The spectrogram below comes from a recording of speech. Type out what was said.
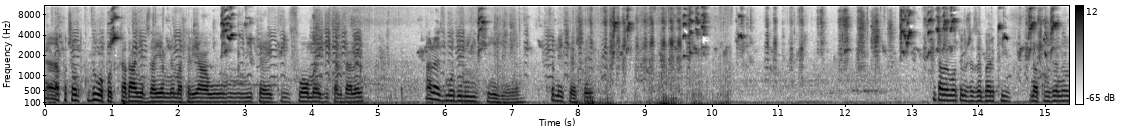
A na początku było podkradanie wzajemne materiału, nitek, słomek i tak dalej, ale z młodymi nic się nie dzieje, co mnie cieszy. Czytałem o tym, że zeberki w naturze no,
